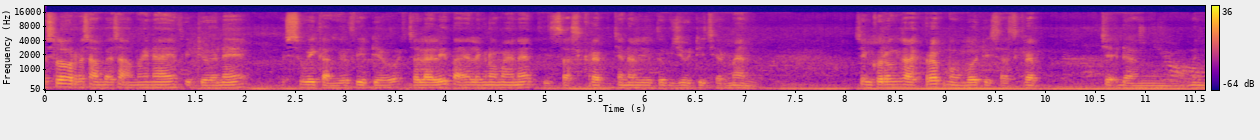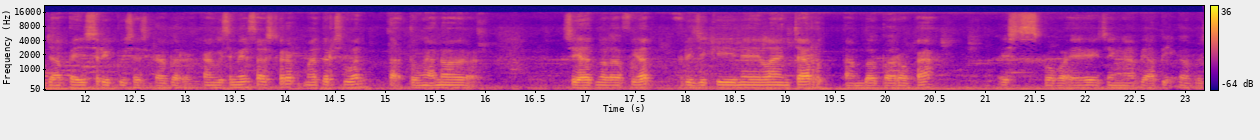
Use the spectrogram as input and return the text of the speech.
wis lur sampai sakmene ae videone wis suwe kanggo video. Jalali tak elingno maneh di subscribe channel YouTube Judi Jerman. Sing kurang subscribe monggo di subscribe cek dan mencapai 1000 subscriber. Kanggo semen subscribe matur suwun. Tak tungano sehat walafiat. Rezeki ini lancar tambah barokah. Es pokoknya sing api-api kabeh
